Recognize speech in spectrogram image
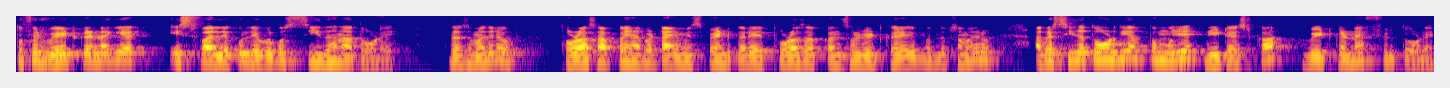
तो फिर वेट करना है कि इस वाले को लेवल को सीधा ना तोड़े। मतलब समझ रहे हो? थोड़ा सा आपका यहाँ पर टाइम स्पेंड करे, थोड़ा सा कंसोलिडेट करे मतलब समझ लो अगर सीधा तोड़ दिया तो मुझे रीटेस्ट का वेट करना है, फिर तोड़े।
